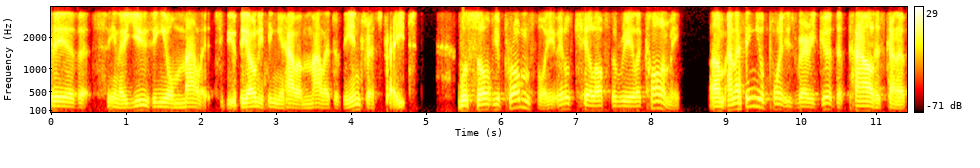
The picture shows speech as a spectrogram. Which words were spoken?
clear that, you know, using your mallet, the only thing you have a mallet of the interest rate, will solve your problem for you. It'll kill off the real economy. Um, and I think your point is very good that Powell has kind of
